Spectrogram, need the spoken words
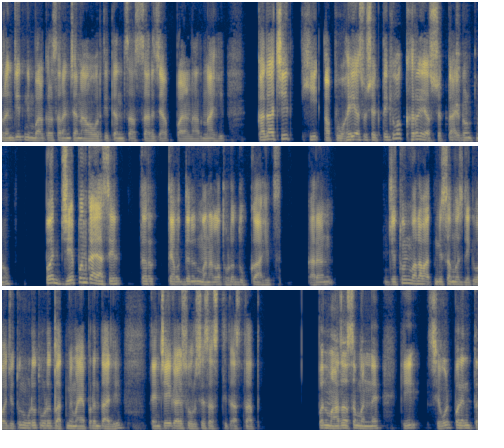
रणजित निंबाळकर सरांच्या नावावरती त्यांचा सर्जा पळणार नाही. कदाचित ही अफवाही असू शकते किंवा खरंही असू शकतं आय डोंट नो पण जे पण काय असेल तर त्याबद्दल मनाला थोडं दुःख आहेच. कारण जिथून मला बातमी समजली किंवा जिथून उडत उडत बातमी माझ्यापर्यंत आली त्यांचेही काही सोर्सेस असतील असतात. पण माझं असं म्हणणं आहे की शेवटपर्यंत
